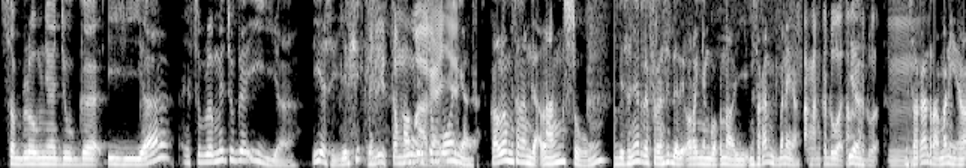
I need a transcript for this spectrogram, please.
sebelumnya juga iya, eh, sebelumnya juga iya. Iya sih, jadi Jadi semua hampir kayaknya. semuanya. Kalau misalkan nggak langsung, biasanya referensi dari orang yang gue kenal. Misalkan gimana ya? Tangan kedua, tangan Iya. kedua. Hmm. Misalkan Rama nih, eh,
